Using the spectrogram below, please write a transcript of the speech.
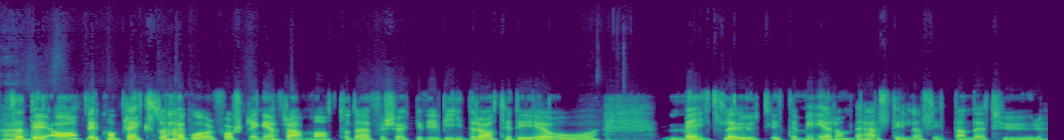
Ja. Så det, ja, det är komplext och här går forskningen framåt och där försöker vi bidra till det och mejsla ut lite mer om det här stillasittandet. Hur,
